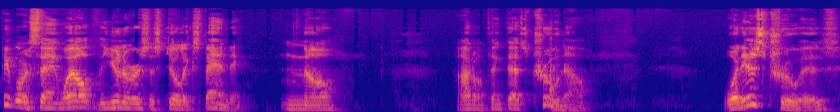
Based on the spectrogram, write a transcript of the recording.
people were saying, well, the universe is still expanding. No, I don't think that's true now. What is true is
